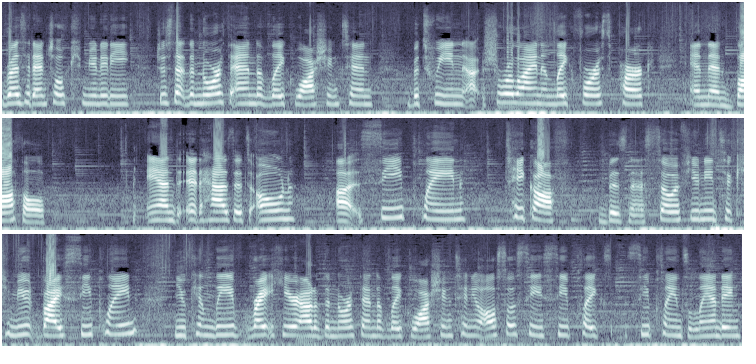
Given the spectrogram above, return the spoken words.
residential community just at the north end of Lake Washington between uh, Shoreline and Lake Forest Park and then Bothell. And it has its own uh, seaplane takeoff business. So if you need to commute by seaplane, you can leave right here out of the north end of Lake Washington. You'll also see seaplanes landing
